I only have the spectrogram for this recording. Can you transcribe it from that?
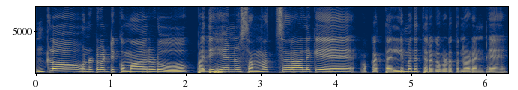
ఇంట్లో ఉన్నటువంటి కుమారుడు పదిహేను సంవత్సరాలకే ఒక తల్లి మీద తిరగబడుతున్నాడంటే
